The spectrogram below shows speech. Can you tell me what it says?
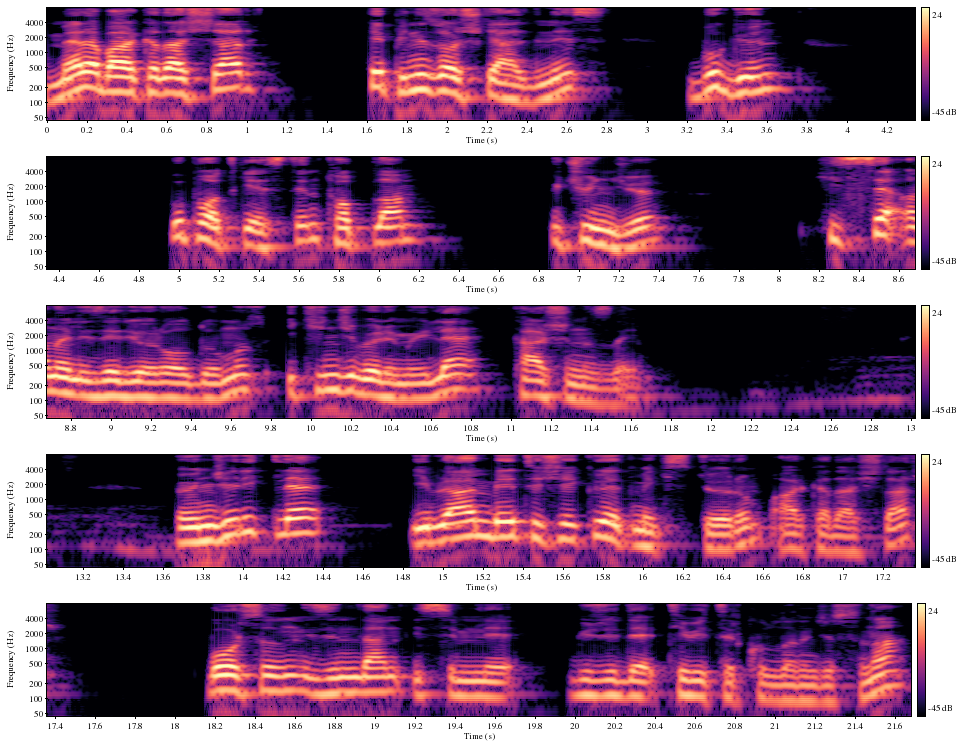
Merhaba arkadaşlar, hepiniz hoş geldiniz. Bugün bu podcast'in toplam üçüncü hisse analiz ediyor olduğumuz ikinci bölümüyle karşınızdayım. Öncelikle İbrahim Bey'e teşekkür etmek istiyorum arkadaşlar. Borsanın izinden isimli güzide Twitter kullanıcısına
